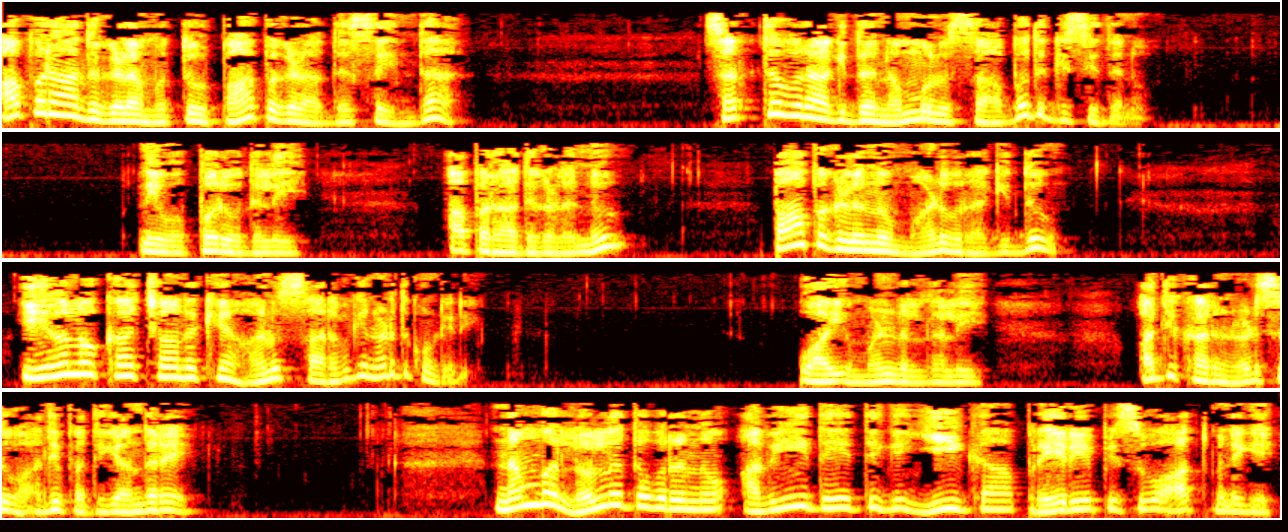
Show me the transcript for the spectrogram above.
ಅಪರಾಧಗಳ ಮತ್ತು ಪಾಪಗಳ ದೆಸೆಯಿಂದ ಸತ್ತವರಾಗಿದ್ದ ನಮ್ಮನ್ನು ಸಹ ಬದುಕಿಸಿದನು. ನೀವು ಪೂರ್ವದಲ್ಲಿ ಅಪರಾಧಗಳನ್ನು, ಪಾಪಗಳನ್ನು ಮಾಡುವರಾಗಿದ್ದು ಇಹಲೋಕಾಚಾರಕ್ಕೆ ಅನುಸಾರವಾಗಿ ನಡೆದುಕೊಂಡಿರಿ. ವಾಯುಮಂಡಲದಲ್ಲಿ ಅಧಿಕಾರ ನಡೆಸುವ ಅಧಿಪತಿಗೆ ಅಂದರೆ ನಮ್ಮ ಲೊಲ್ಲದವರನ್ನು ಅವಿಧೇಯತೆಗೆ ಈಗ ಪ್ರೇರೇಪಿಸುವ ಆತ್ಮನಿಗೆ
